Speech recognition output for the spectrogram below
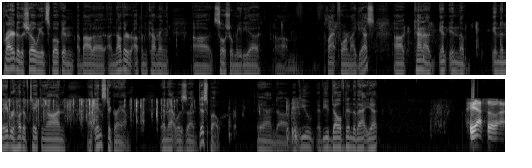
prior to the show, we had spoken about a, another up and coming uh, social media um, platform, I guess, uh, kind of in, in the in the neighborhood of taking on uh, Instagram, and that was uh, Dispo. And uh, have you have you delved into that yet? Yeah, so I,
